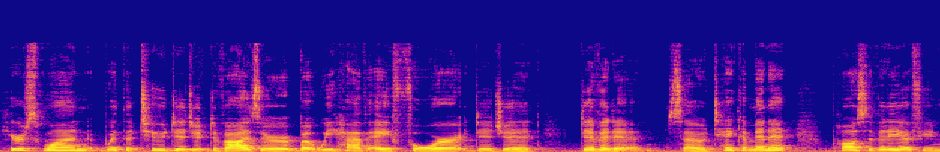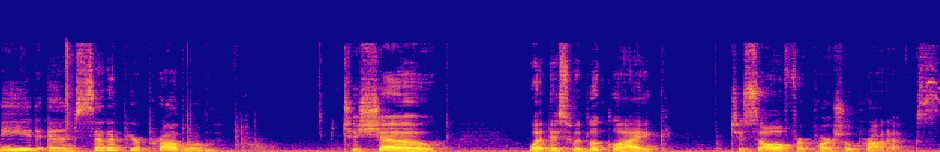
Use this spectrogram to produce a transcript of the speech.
Here's one with a two digit divisor, but we have a four digit dividend. So take a minute, pause the video if you need, and set up your problem to show what this would look like to solve for partial products.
